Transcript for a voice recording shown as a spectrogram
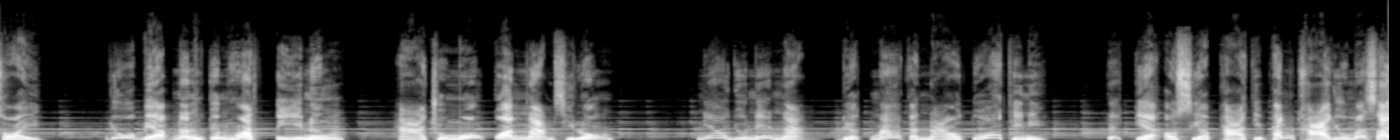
ซอย อยู่แบบนั้นจนหอดตีหนึ่ง หาชั่วโมงก่อนน้ำสิลง แนวอยู่ในน้ำเดือกมากกับหนาวตัวที่นี่เลยแกะเอาเสือผ้าที่พันขาอยู่มาใส่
